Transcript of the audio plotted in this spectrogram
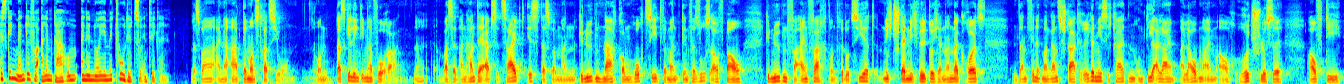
es ging Mendel vor allem darum, eine neue Methode zu entwickeln. Das war eine Art Demonstration. Und das gelingt ihm hervorragend. Ne? Was er anhand der Erbse zeigt, ist, dass wenn man genügend Nachkommen hochzieht, wenn man den Versuchsaufbau genügend vereinfacht und reduziert, nicht ständig wild durcheinander kreuzt, dann findet man ganz starke Regelmäßigkeiten und die erlauben einem auch Rückschlüsse auf die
